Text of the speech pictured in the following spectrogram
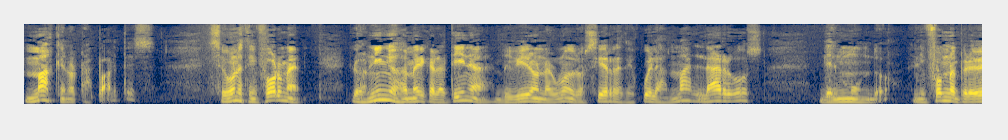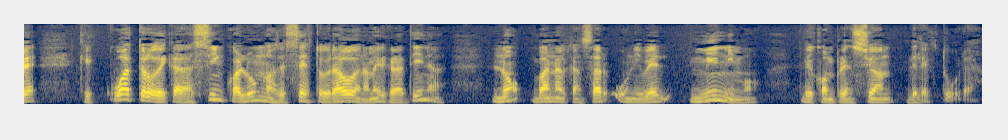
más que en otras partes. Según este informe, los niños de América Latina vivieron algunos de los cierres de escuelas más largos del mundo. El informe prevé que cuatro de cada cinco alumnos de sexto grado en América Latina no van a alcanzar un nivel mínimo de comprensión de lectura.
